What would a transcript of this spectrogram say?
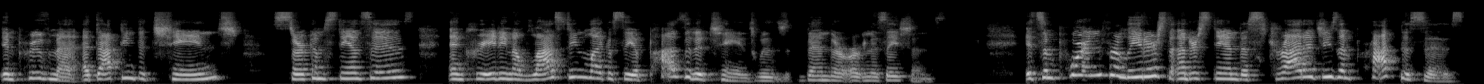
improvement, adapting to change circumstances, and creating a lasting legacy of positive change within their organizations. It's important for leaders to understand the strategies and practices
